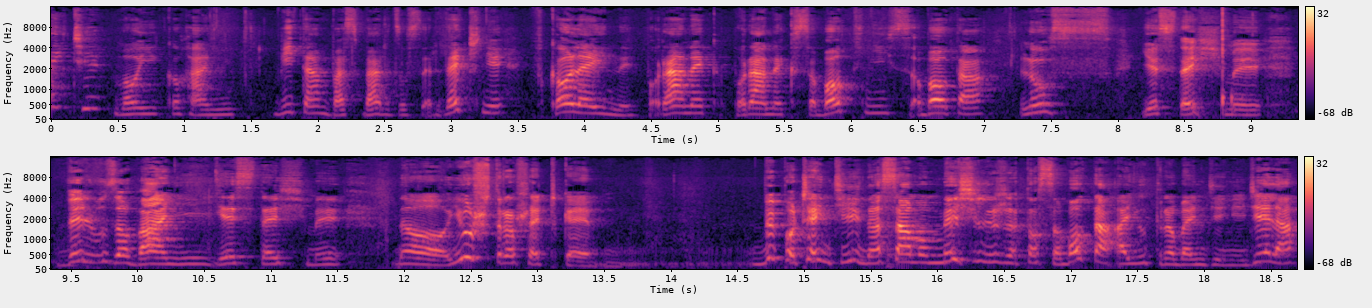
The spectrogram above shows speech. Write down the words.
Witajcie, moi kochani. Witam Was bardzo serdecznie w kolejny poranek, poranek sobotni, sobota, luz. Jesteśmy wyluzowani, jesteśmy no już troszeczkę wypoczęci na samą myśl, że to sobota, a jutro będzie niedziela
